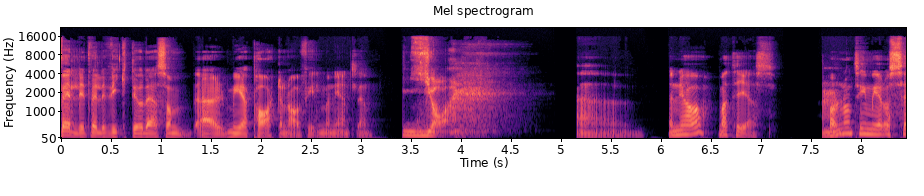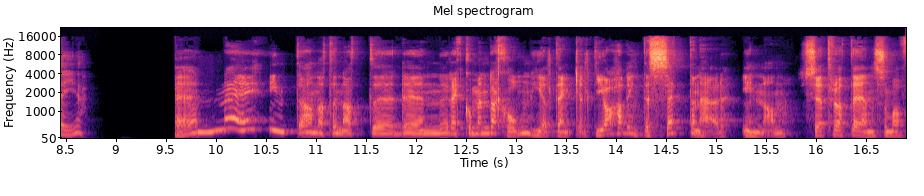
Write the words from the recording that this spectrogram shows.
väldigt, väldigt viktig och det som är merparten av filmen egentligen. ja. Men ja, Mattias, har du Mm. någonting mer att säga? Eh, nej, inte annat än att eh, det är en rekommendation helt enkelt. Jag hade inte sett den här innan, så jag tror att det är en som har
